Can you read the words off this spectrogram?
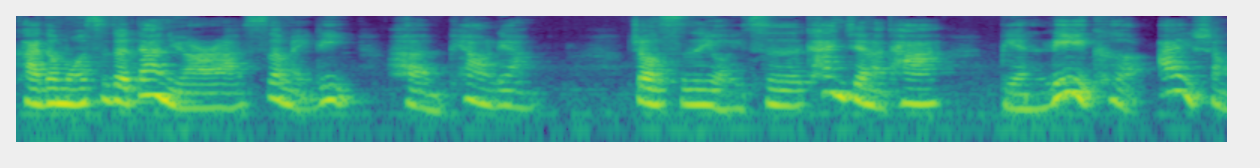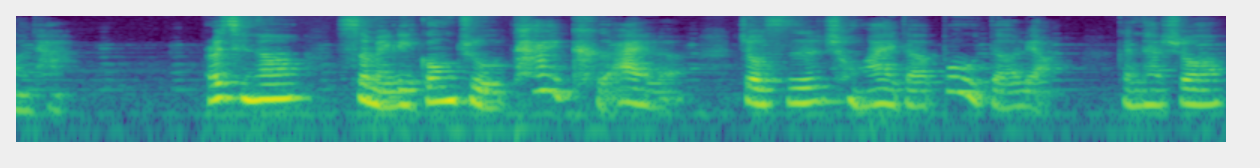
卡德摩斯的大女儿啊，瑟美丽很漂亮。宙斯有一次看见了她，便立刻爱上了她。而且呢，瑟美丽公主太可爱了，宙斯宠爱的不得了，跟她说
